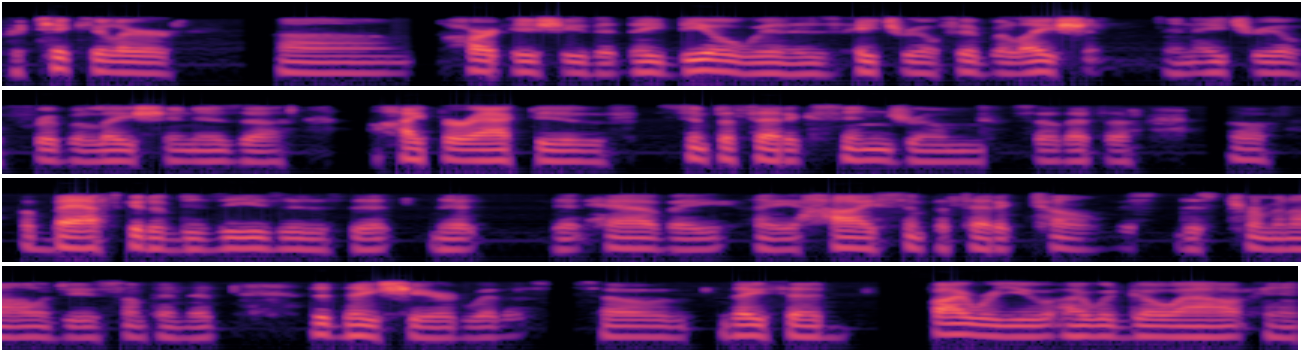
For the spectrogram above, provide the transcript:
particular um, heart issue that they deal with is atrial fibrillation. And atrial fibrillation is a hyperactive sympathetic syndrome. So that's a, a, a basket of diseases that, that, that have a, a high sympathetic tone. This, this terminology is something that, that they shared with us. So they said, if I were you, I would go out and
